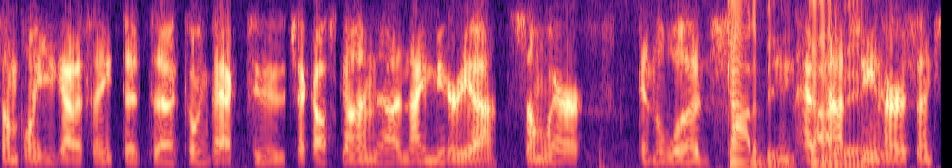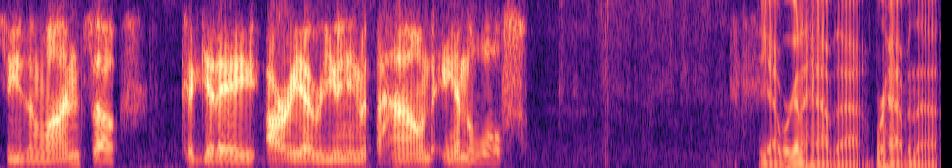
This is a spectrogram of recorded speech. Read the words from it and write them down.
some point you got to think that uh, going back to Chekhov's gun, uh, Nymeria, somewhere in the woods, Gotta be. have Gotta not be. seen her since season one, so could get a Arya reunion with the Hound and the Wolf. Yeah, we're gonna have that. We're having that.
